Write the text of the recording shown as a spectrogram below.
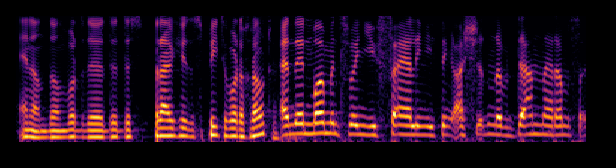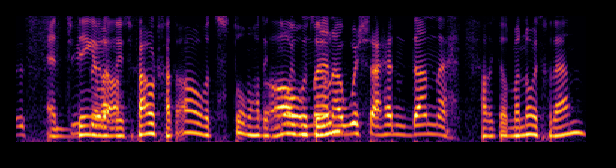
En dan, dan worden de, de, de spruitjes, de sprieten worden groter. And then moments when you fail and you think, I shouldn't have done that, I'm so En stupid. dingen waar Oh, het fout gaat, oh wat stom, had ik nooit oh moeten man, I doen. wish I hadn't done that. Had ik dat maar nooit gedaan.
